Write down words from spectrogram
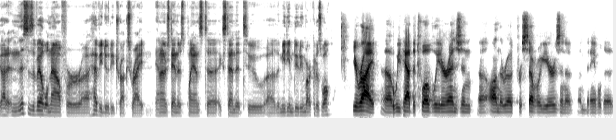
Got it. And this is available now for uh, heavy duty trucks, right? And I understand there's plans to extend it to uh, the medium duty market as well. You're right. Uh, we've had the 12 liter engine uh, on the road for several years and have, have, been able to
